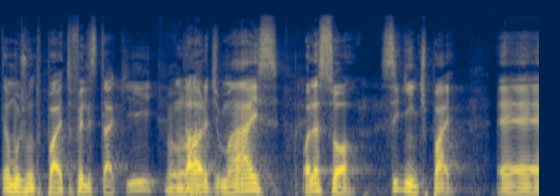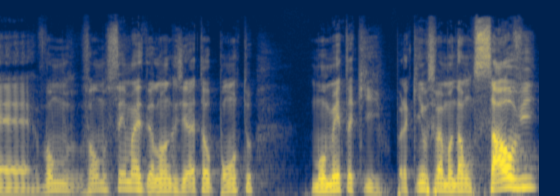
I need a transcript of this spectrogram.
tamo junto, pai. Tô feliz de estar aqui, Vamos da lá. hora demais. Olha só, seguinte, pai, é, vamos, vamos sem mais delongas, direto ao ponto. Momento aqui, pra quem você vai mandar um salve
